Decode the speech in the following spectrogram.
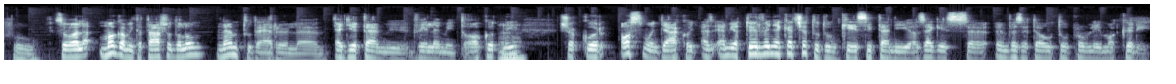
Fú. Szóval maga, mint a társadalom nem tud erről egyértelmű véleményt alkotni, uh-huh és akkor azt mondják, hogy ez, emiatt törvényeket se tudunk készíteni az egész önvezető autó probléma köré,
